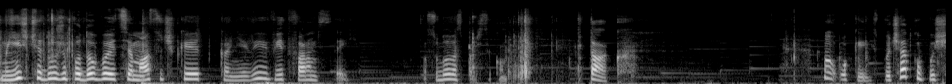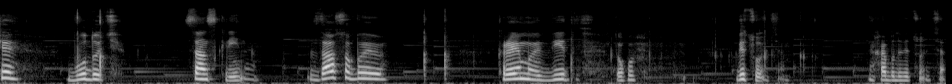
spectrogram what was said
Мені ще дуже подобаються масочки тканеві від Farmstay. особливо з персиком. Так. Ну, окей, спочатку ще будуть санскріни. Засоби, креми від того від сонця. Нехай буде від сонця.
